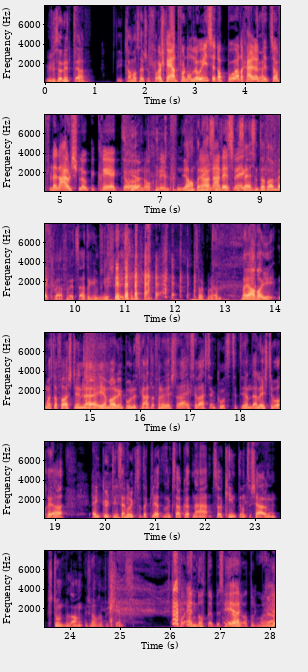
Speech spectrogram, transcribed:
wieso nicht, ja. Ich kann mir das halt schon Hast du vorstellen. gehört von der Luise, der Bruder, der hat Ja. jetzt so viel einen Ausschlag gekriegt, da, Ja. nach dem Impfen. Ja, und beim ja, Essen, nein, deswegen. das Essen da dran wegwerfen, jetzt seit er geimpft ist, mehr. Sagt man dann. Naja, aber ich muss da fast den äh, ehemaligen Bundeskanzler von Österreich, Sebastian Kurz, zitieren, der letzte Woche ja endgültig seinen Rücktritt erklärt und dann gesagt hat, na, so ein Kind anzuschauen, stundenlang, ist einfach ein Beschiss. Verändert etwas mit Ja. ja. Heirat mal. Ja.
